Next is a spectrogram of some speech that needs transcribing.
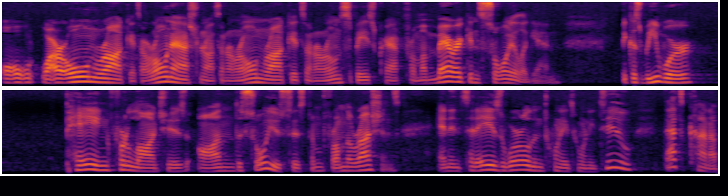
own, our own rockets, our own astronauts on our own rockets on our own spacecraft from American soil again because we were paying for launches on the Soyuz system from the Russians. And in today's world in 2022, that's kind of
